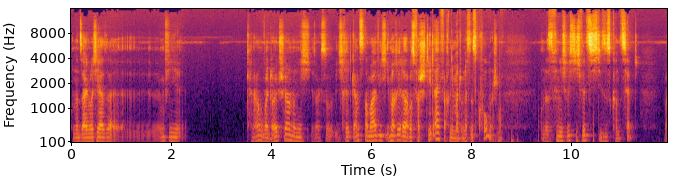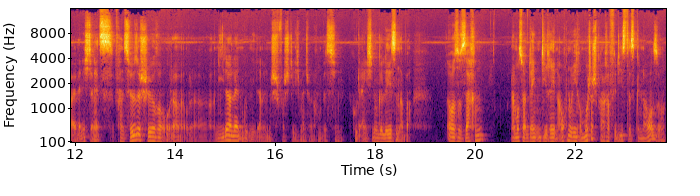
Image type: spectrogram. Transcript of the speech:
und dann sagen Leute, ja, irgendwie, keine Ahnung, wollen Deutsch hören und ich sage so, ich rede ganz normal, wie ich immer rede, aber es versteht einfach niemand und das ist komisch. Und das finde ich richtig witzig, dieses Konzept, weil wenn ich dann jetzt Französisch höre oder, oder Niederländisch, gut, Niederländisch verstehe ich manchmal noch ein bisschen, gut, eigentlich nur gelesen, aber, aber so Sachen, da muss man denken, die reden auch nur ihre Muttersprache, für die ist das genauso.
